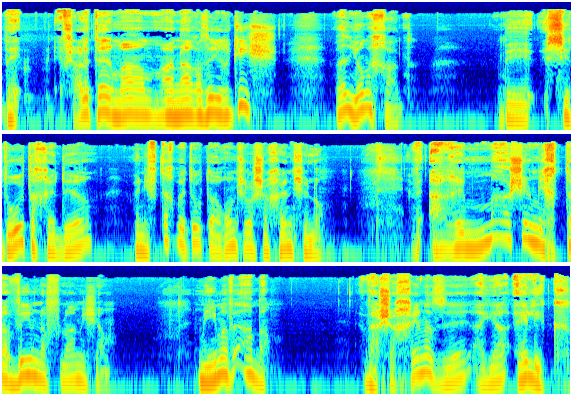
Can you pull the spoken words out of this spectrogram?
ואפשר לתאר מה, מה הנער הזה הרגיש. ואז יום אחד, סידרו את החדר ונפתח בטעות הארון של השכן שלו. וערימה של מכתבים נפלה משם, מאמא ואבא. והשכן הזה היה אליק,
